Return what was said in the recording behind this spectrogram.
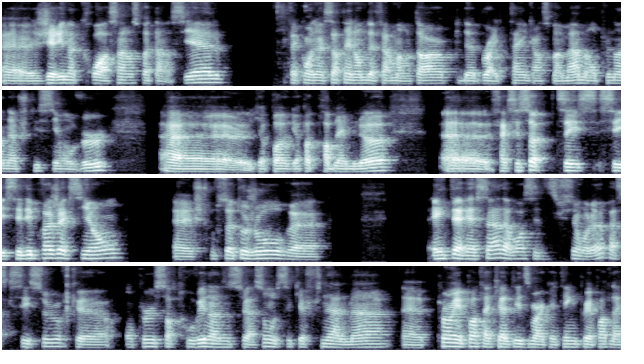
euh, gérer notre croissance potentielle. Fait qu'on a un certain nombre de fermenteurs puis de bright tank en ce moment, mais on peut en ajouter si on veut. Il euh, n'y a, pas de problème là. fait que c'est ça. C'est des projections. je trouve ça toujours intéressant d'avoir ces discussions-là parce que c'est sûr qu'on peut se retrouver dans une situation où c'est que finalement, euh, peu importe la qualité du marketing, peu importe la,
